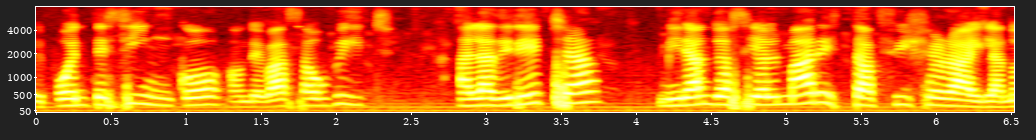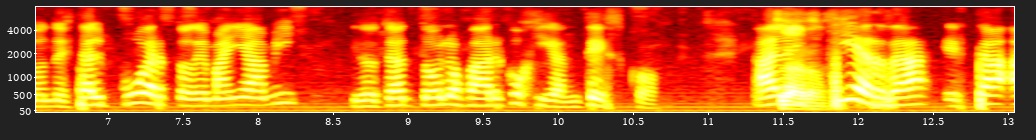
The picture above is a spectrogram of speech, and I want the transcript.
el puente 5, donde va South Beach. A la derecha, mirando hacia el mar, está Fisher Island, donde está el puerto de Miami y donde están todos los barcos gigantescos. A la izquierda está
